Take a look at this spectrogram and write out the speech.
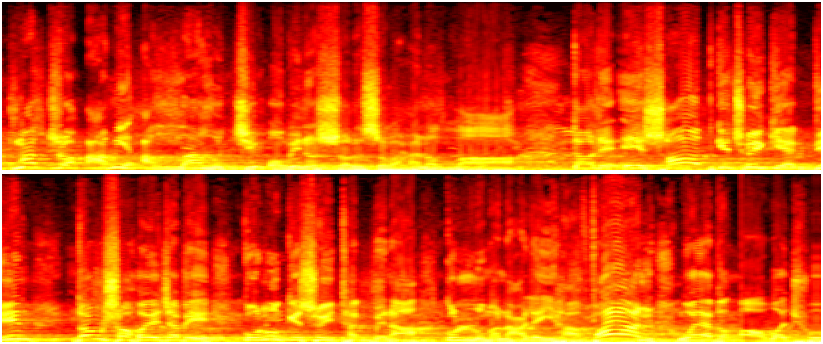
একমাত্র আমি আল্লাহ হচ্ছি অবিনশ্বর সোবাহান তাহলে এই সব কিছুই কি একদিন ধ্বংস হয়ে যাবে, কোনো কিছুই থাকবে না। কুল্লুমান আলাইহা ফান ওয়াজহু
